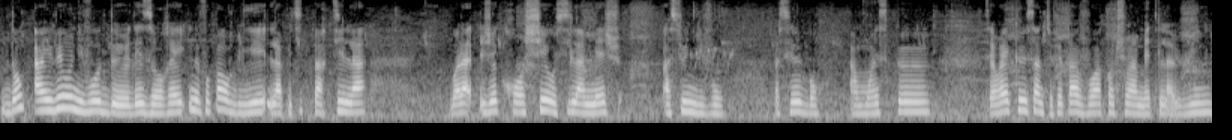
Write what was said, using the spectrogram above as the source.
Donc, arrivé au niveau de, des oreilles, il ne faut pas oublier la petite partie là. Voilà, j'ai croché aussi la mèche à ce niveau. Parce que, bon, à moins que... C'est vrai que ça ne te fait pas voir quand tu vas mettre la wing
